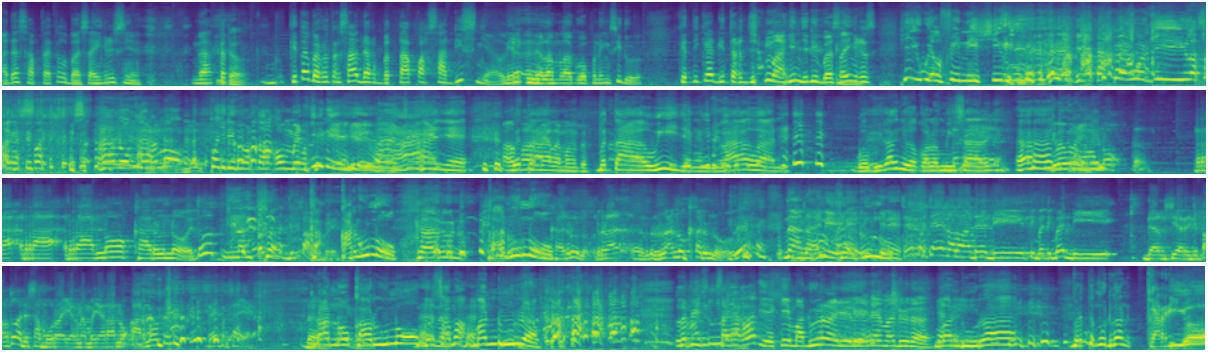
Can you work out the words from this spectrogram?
Ada subtitle bahasa Inggrisnya. Nah, ket- Betul. kita baru tersadar betapa sadisnya lirik dalam lagu opening Sidul ketika diterjemahin jadi bahasa Inggris. He will finish you. Kayak wah gila sangat sa- Rano Karno kok jadi Mortal Kombat gini ya? Makanya Alpha male emang tuh. Betawi jangan dilawan. Gue bilang juga kalau misalnya ah, Gimana, Bang? Rano, Ra, Ra, Rano Karuno itu namanya sangat Jepang. Ka-. Karuno, Karuno. Karuno. Karuno, Ra, Rano Karuno. Nah, nah ini ini, ini. Saya percaya kalau ada di tiba-tiba di dalam sejarah Jepang tuh ada samurai yang namanya Rano Karno saya percaya. Rano Karuno bersama Mandura. lebih sayang lagi ya kayak Madura gitu. Iya kayak Madura. Mandura bertemu dengan Karyo.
